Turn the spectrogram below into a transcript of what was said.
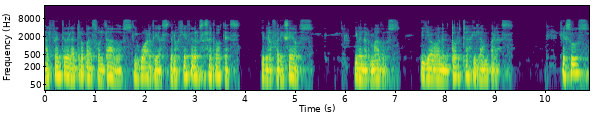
al frente de la tropa de soldados y guardias de los jefes de los sacerdotes y de los fariseos. Iban armados y llevaban antorchas y lámparas. Jesús,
